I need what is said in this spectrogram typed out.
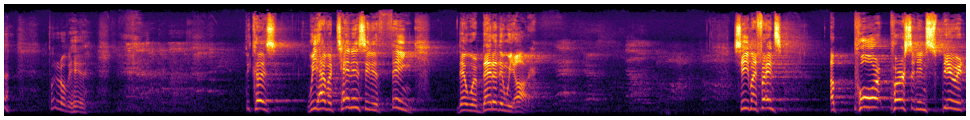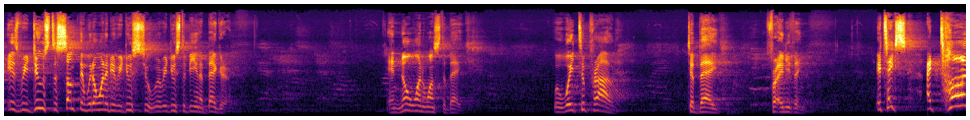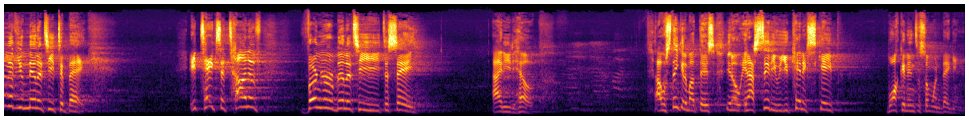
Put it over here. Because we have a tendency to think that we're better than we are. See, my friends, a poor person in spirit is reduced to something we don't want to be reduced to. We're reduced to being a beggar. And no one wants to beg. We're way too proud to beg for anything. It takes a ton of humility to beg. It takes a ton of vulnerability to say, I need help. I was thinking about this, you know, in our city, where you can't escape walking into someone begging.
